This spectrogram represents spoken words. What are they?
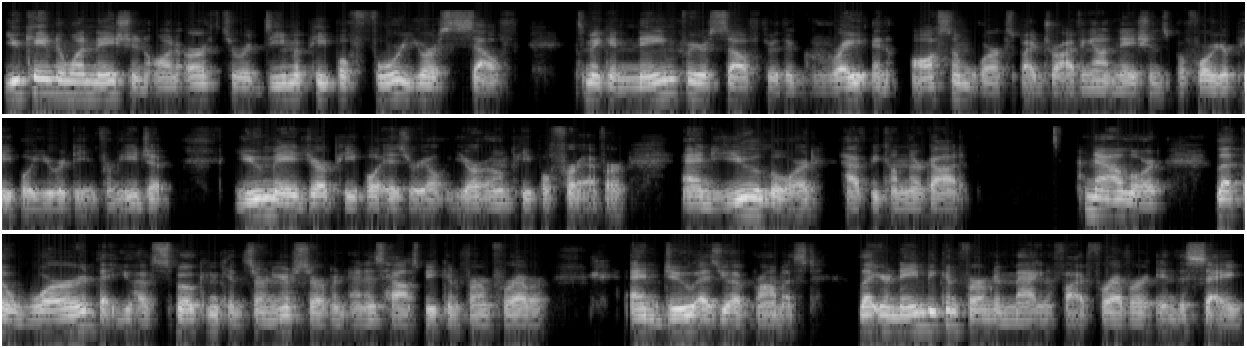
you came to one nation on earth to redeem a people for yourself, to make a name for yourself through the great and awesome works by driving out nations before your people you redeemed from Egypt. You made your people Israel, your own people forever, and you, Lord, have become their God. Now, Lord, let the word that you have spoken concerning your servant and his house be confirmed forever, and do as you have promised. Let your name be confirmed and magnified forever in the saying,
